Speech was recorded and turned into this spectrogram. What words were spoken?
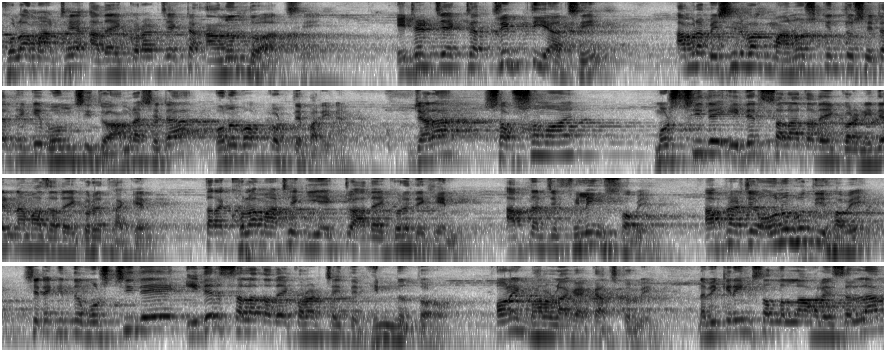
খোলা মাঠে আদায় করার যে একটা আনন্দ আছে, এটার যে একটা তৃপ্তি আছে, আমরা বেশিরভাগ মানুষ কিন্তু সেটা থেকে বঞ্চিত, আমরা সেটা অনুভব করতে পারি না। যারা সবসময় মসজিদে ঈদের সালাত আদায় করেন, ঈদের নামাজ আদায় করে থাকেন তারা খোলা মাঠে গিয়ে একটু আদায় করে দেখেন আপনার যে ফিলিংস হবে, আপনার যে অনুভূতি হবে, সেটা কিন্তু মসজিদে ঈদের সালাত আদায় করার চাইতে ভিন্নতর। অনেক ভালো লাগার কাজ করবে। নবী করিম সাল্লাহ সাল্লাম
